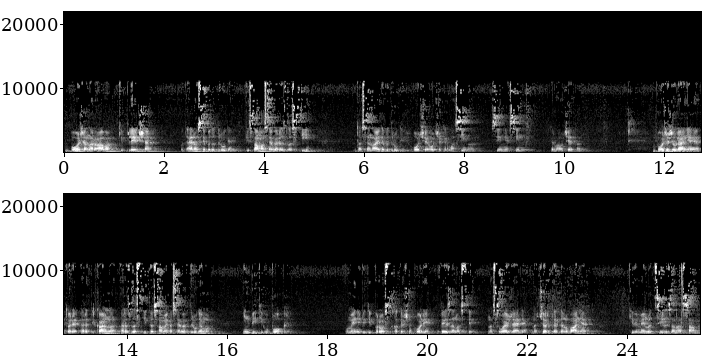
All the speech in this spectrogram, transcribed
Božja narava, ki pleše od ene osebe do druge, ki sama sebe razlasti, da se najde v drugi. Oče je oče, ker ima sina. Sin je sin, ker ima očeta. Božje življenje je torej radikalna razlastitev samega sebe v drugemu, In biti ubog pomeni biti prost kakršnekoli vezanosti na svoje želje, na črte delovanja, ki bi imelo cilj za nas same.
